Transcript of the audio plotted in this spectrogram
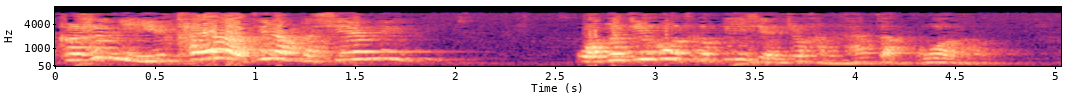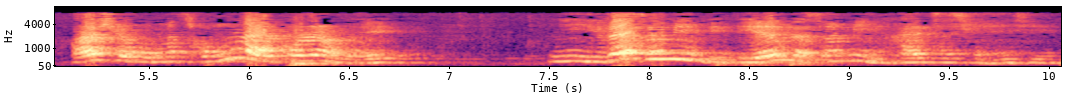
可是你开了这样的先例，我们今后这个避险就很难掌握了。而且我们从来不认为你的生命比别人的生命还值钱一些。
